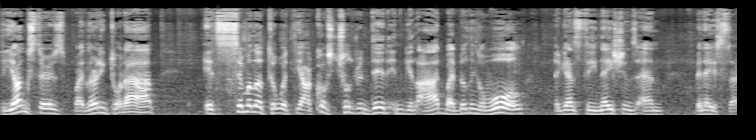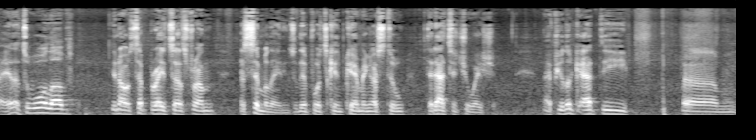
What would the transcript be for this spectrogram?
the youngsters, by learning Torah, it's similar to what Yaakov's children did in Gilad by building a wall against the nations and Bnei Israel. That's a wall of, you know, separates us from assimilating. So therefore, it's comparing us to to that situation. Now, if you look at the um,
